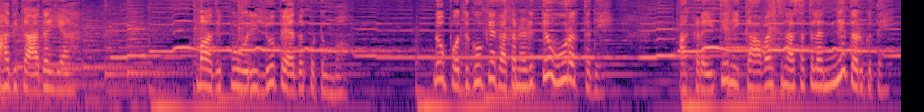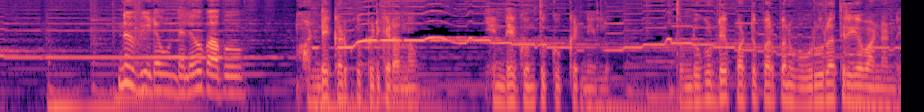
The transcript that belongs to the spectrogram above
అది కాదయ్యా. మాది పూరిల్లు పేద కుటుంబం. నువ్వు పొద్దుగూకే దాకా నడితే ఊరొత్తది. అక్కడైతే నీకు కావాల్సిన వసతులన్నీ దొరుకుతాయి. నువ్వు వీడ ఉండలేవు బాబు. మండే కడుపు పిడికెడన్నాం ఎండే గొంతు కుక్కడి నీళ్ళు తుండుగుడ్డే పట్టు పరుపని ఊరూరా తిరిగేవాడినండి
